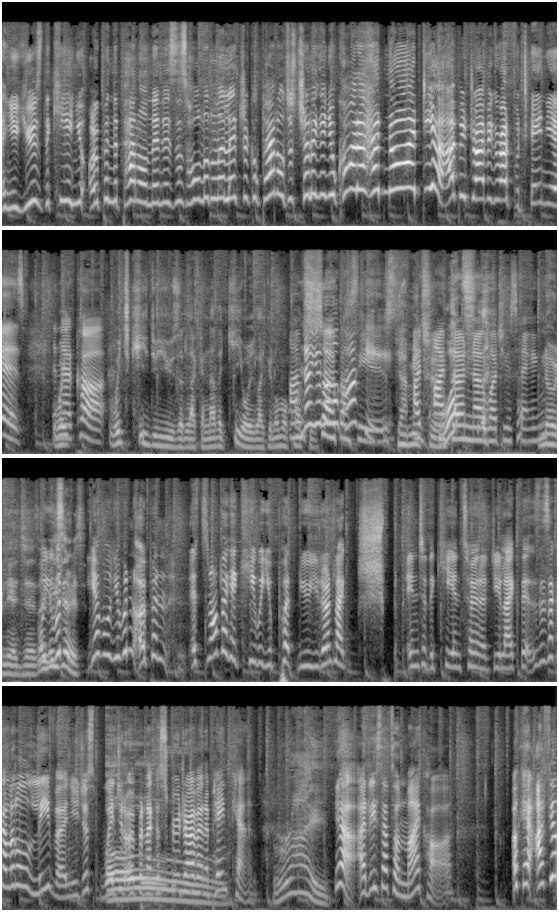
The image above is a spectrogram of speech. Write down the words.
and you use the key and you open the panel, and then there's this whole little electrical panel just chilling in your car. I had no idea. I've been driving around for ten years in Wait, that car. Which key do you use? It like another key or like your normal car? I'm No, key? you're so not car confused. Yeah, me I, too. I What? don't know what you're saying. No, Leah, just, Well, are you you wouldn't, serious? yeah, well, you wouldn't open. It's not like a key where you put you. You don't like sh- into the key and turn it. You like there's there's like a little lever, and you just wedge it open like a screwdriver in a Oh. paint can. Oh, right. Yeah, at least that's on my car. Okay, I feel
